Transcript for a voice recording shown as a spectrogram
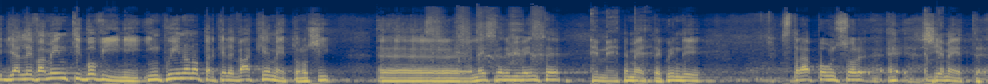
Gli allevamenti bovini inquinano perché le vacche emettono, sì, eh, l'essere vivente Emette. emette, quindi strappo un sorriso, si emette,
